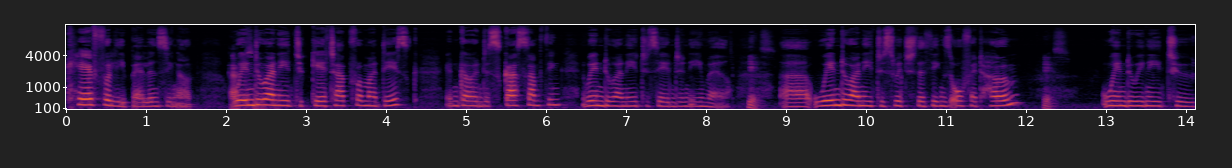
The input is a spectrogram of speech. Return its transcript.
carefully balancing out absolutely. when do I need to get up from my desk and go and discuss something, when do I need to send an email. Yes. Uh, when do I need to switch the things off at home? Yes. When do we need to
